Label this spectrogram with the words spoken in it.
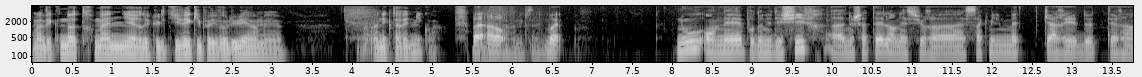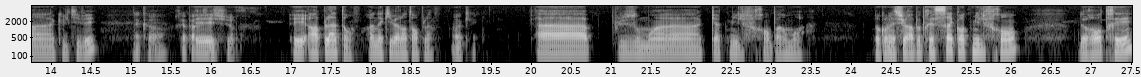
Mais avec notre manière de cultiver qui peut évoluer, hein, mais euh, un hectare et demi, quoi. Bah, Un alors, hectare, demi. Ouais. Nous, on est, pour donner des chiffres, à Neuchâtel, on est sur euh, 5000 mètres carrés de terrain cultivé D'accord. Réparti Et- sur. et un plein temps, un équivalent temps plein, Ok. à plus ou moins 4000 francs par mois. Donc on Ouais. est sur à peu près 50 000 francs de rentrée,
